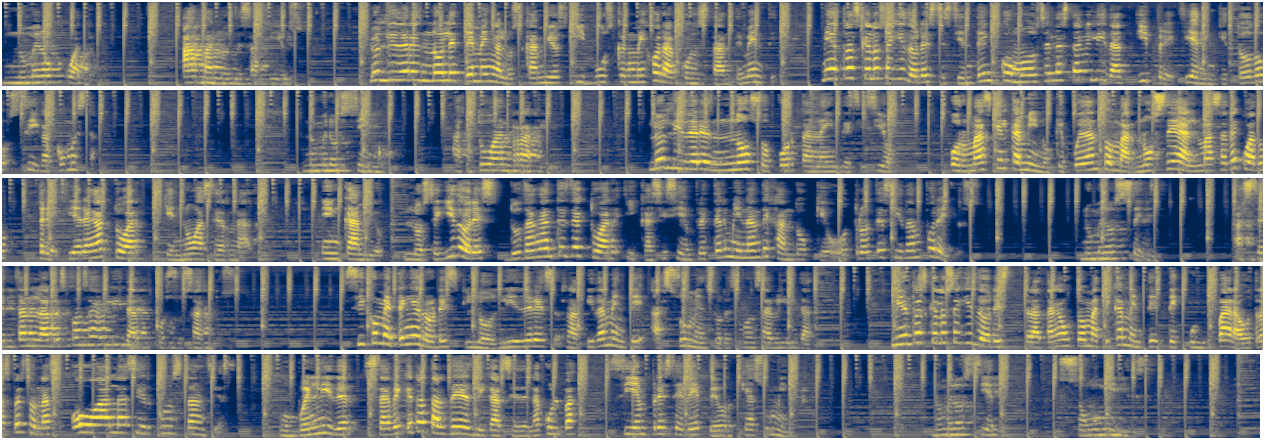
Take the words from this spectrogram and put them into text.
Número 4 aman los desafíos. Los líderes no le temen a los cambios y buscan mejorar constantemente, mientras que los seguidores se sienten cómodos en la estabilidad y prefieren que todo siga como está. Número 5. Actúan rápido. Los líderes no soportan la indecisión. Por más que el camino que puedan tomar no sea el más adecuado, prefieren actuar que no hacer nada. En cambio, los seguidores dudan antes de actuar y casi siempre terminan dejando que otros decidan por ellos. Número 6. Aceptan la responsabilidad por sus actos. Si cometen errores, los líderes rápidamente asumen su responsabilidad, mientras que los seguidores tratan automáticamente de culpar a otras personas o a las circunstancias. Un buen líder sabe que tratar de desligarse de la culpa siempre se ve peor que asumir. Número 7. Son humildes.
